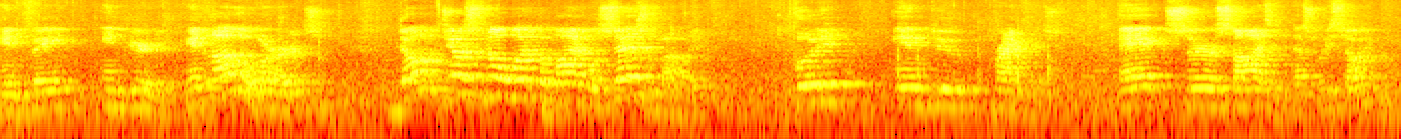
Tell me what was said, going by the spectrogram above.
in faith, in purity. In other words, don't just know what the Bible says about it, Put it into practice. Exercise it. That's what he's talking about.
